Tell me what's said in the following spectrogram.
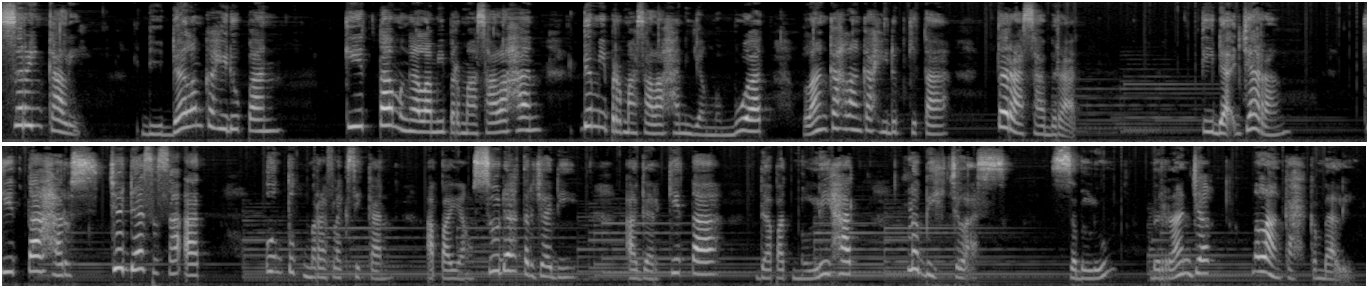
Seringkali di dalam kehidupan kita mengalami permasalahan demi permasalahan yang membuat langkah-langkah hidup kita terasa berat. Tidak jarang kita harus jeda sesaat untuk merefleksikan apa yang sudah terjadi agar kita dapat melihat lebih jelas sebelum beranjak melangkah kembali.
